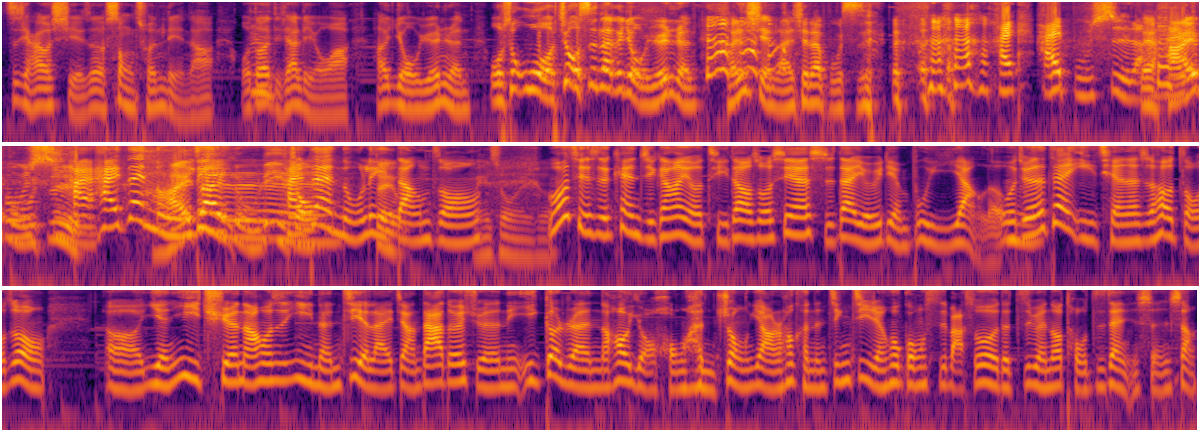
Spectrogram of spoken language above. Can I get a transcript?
之前还有写这个送春联啊，我都在底下留啊。他有缘人，我说我就是那个有缘人。很显然现在不是，还还不是了，还不是，还还在努力，还在努力，还在努力当中。没错没错。不过其实 Kenji 刚刚有提到说，现在时代有一点不一样了。我觉得在以前的时候走这种。呃，演艺圈啊，或是艺能界来讲，大家都会觉得你一个人，然后有红很重要，然后可能经纪人或公司把所有的资源都投资在你身上。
